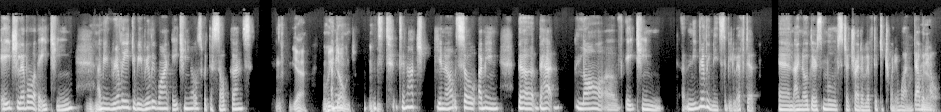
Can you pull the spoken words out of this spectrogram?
age level of 18 mm-hmm. i mean really do we really want 18 year olds with the assault guns yeah we I mean, don't to not you know so i mean the that law of 18 really needs to be lifted and i know there's moves to try to lift it to 21 that would yeah. help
